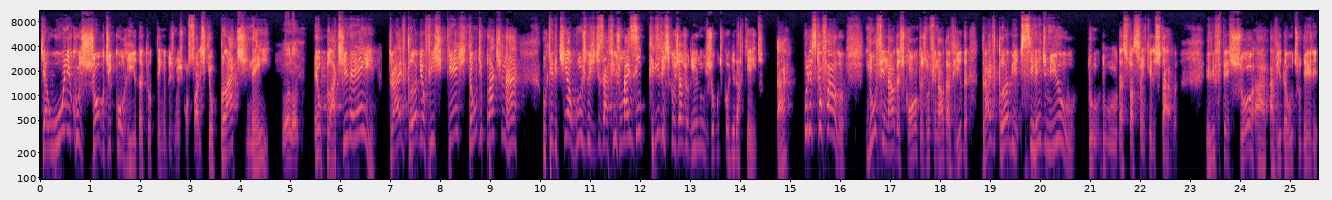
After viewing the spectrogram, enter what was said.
que é o único jogo de corrida que eu tenho dos meus consoles que eu platinei. Ô, louco. Eu platinei. Drive Club eu fiz questão de platinar. Porque ele tinha alguns dos desafios mais incríveis que eu já joguei num jogo de corrida arcade, tá? Por isso que eu falo, no final das contas, no final da vida, Drive Club se redimiu do, do, da situação em que ele estava. Ele fechou a, a, vida útil dele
